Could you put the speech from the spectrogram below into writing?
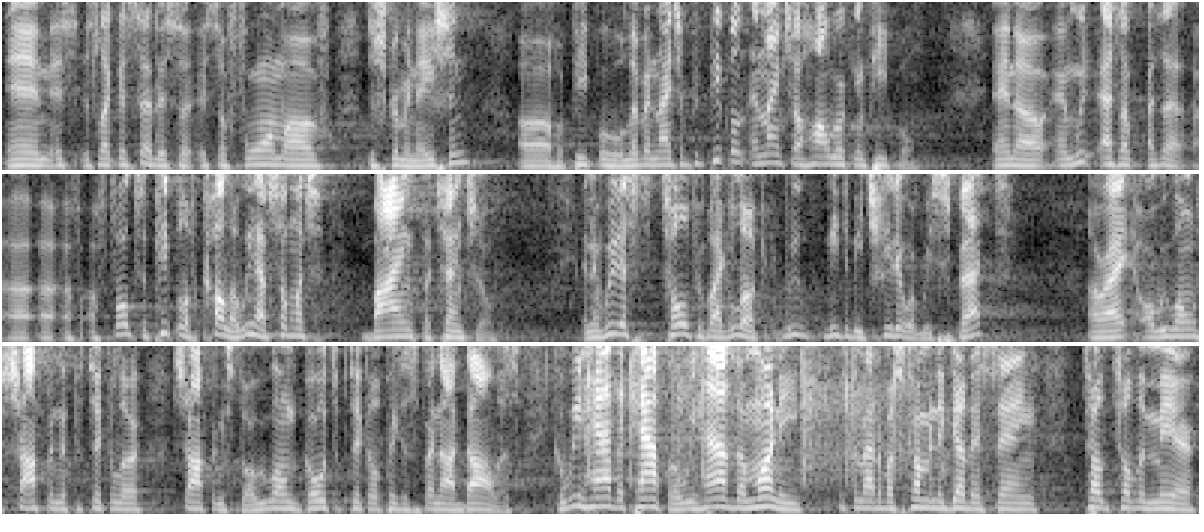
And it's, it's like I said, it's a, it's a form of discrimination uh, for people who live in NYCHA. People in NYCHA are hardworking people. And, uh, and we, as, a, as a, a, a, a folks, of people of color, we have so much buying potential. And if we just told people, like, look, we need to be treated with respect, all right? Or we won't shop in a particular shopping store. We won't go to a particular place to spend our dollars. Because we have the capital, we have the money. It's a matter of us coming together and saying, tell, tell the mayor,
